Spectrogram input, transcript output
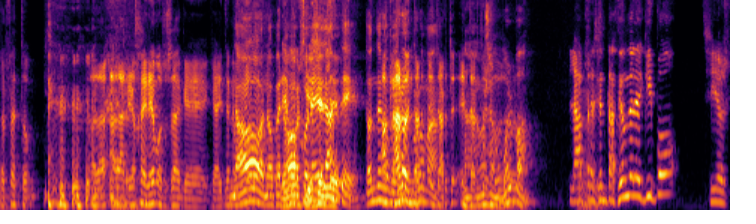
Perfecto. A la, a la Rioja iremos, o sea que, que ahí tenemos. No, nos veremos No, si con es él el de- antes. ¿Dónde Ah, nos claro, en, en, en en Huelva. La presentación del equipo, si os,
